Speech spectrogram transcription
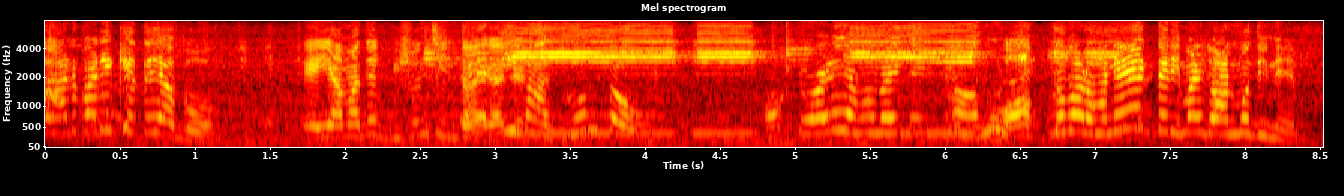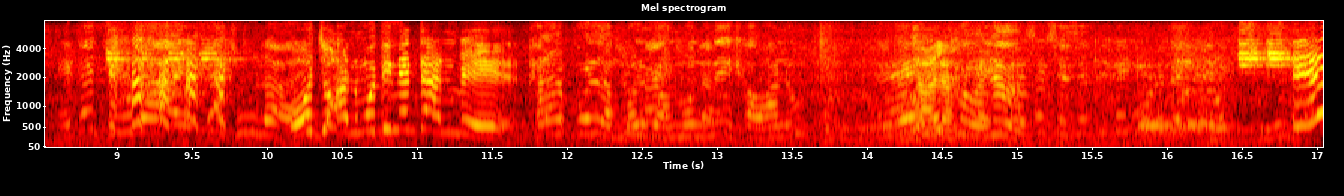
কার বাড়ি যাব? এই আমাদের ভীষণ চিন্তা হয়ে গেছে। অক্টোবরেই আমার বাড়িতে অক্টোবর অনেক দেরি মানে জন্মদিনে। ও জন্মদিনে টানবে। খারাপ বললাম বলে জন্মদিনে খাওয়ানো। দেবে।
